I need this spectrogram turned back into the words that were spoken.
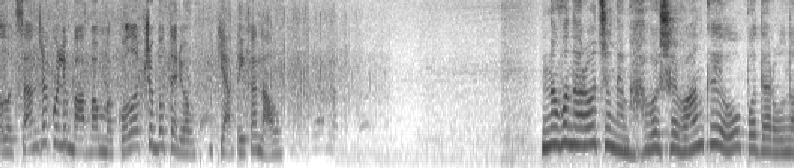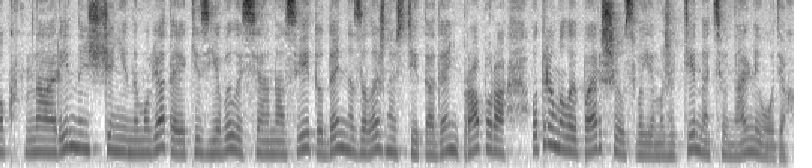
Олександра Колібаба, Микола Чеботарьов, п'ятий канал. Новонародженим вишиванки у подарунок на Рівненщині немовлята, які з'явилися на світ у День Незалежності та День прапора, отримали перший у своєму житті національний одяг.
